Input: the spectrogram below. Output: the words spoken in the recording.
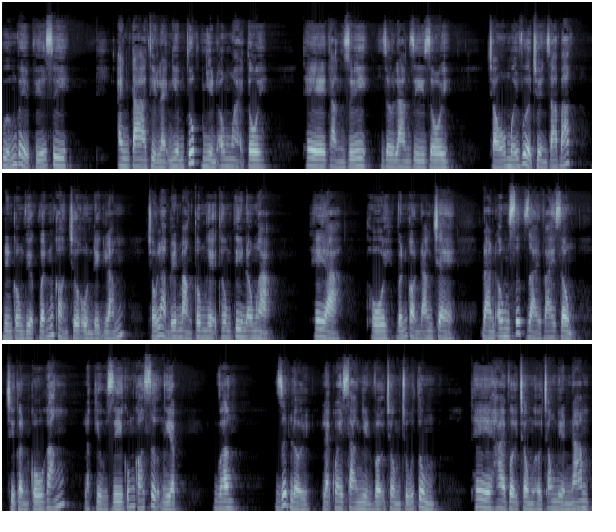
hướng về phía Duy. Anh ta thì lại nghiêm túc nhìn ông ngoại tôi. Thế thằng Duy giờ làm gì rồi? Cháu mới vừa chuyển ra Bắc nên công việc vẫn còn chưa ổn định lắm. Cháu làm bên mảng công nghệ thông tin ông ạ. Thế à? Thôi, vẫn còn đang trẻ. Đàn ông sức dài vai rộng, chỉ cần cố gắng là kiểu gì cũng có sự nghiệp. Vâng. Dứt lời, lại quay sang nhìn vợ chồng chú Tùng. Thế hai vợ chồng ở trong miền Nam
